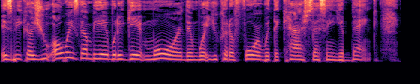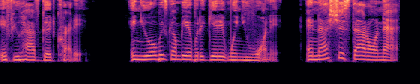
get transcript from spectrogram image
is because you always going to be able to get more than what you could afford with the cash that's in your bank if you have good credit. And you always going to be able to get it when you want it. And that's just that on that.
